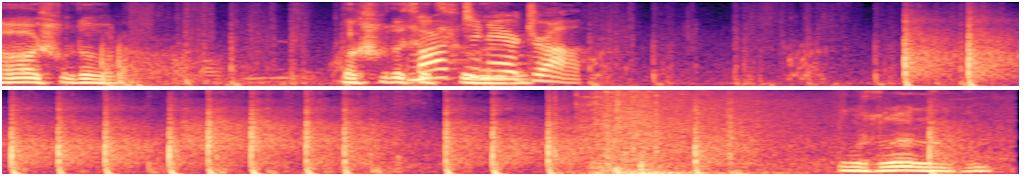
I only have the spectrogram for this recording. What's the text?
Aa şurada var. Bak şurada Marked an çatışıyor. biri. airdrop. Vurdular lan bunu.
